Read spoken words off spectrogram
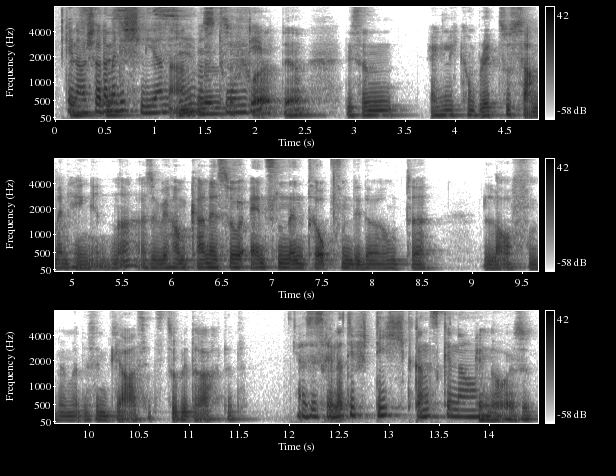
genau, das, schau dir mal die Schlieren an, was tun sofort, die? Ja. Die sind eigentlich komplett zusammenhängend. Ne? Also wir haben keine so einzelnen Tropfen, die da runterlaufen, wenn man das im Glas jetzt so betrachtet. Ja, es ist relativ dicht, ganz genau. Genau, also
